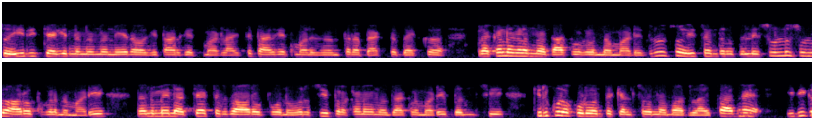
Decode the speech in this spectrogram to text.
ಸೊ ಈ ರೀತಿಯಾಗಿ ನನ್ನನ್ನು ನೇರವಾಗಿ ಟಾರ್ಗೆಟ್ ಮಾಡಲಾಯಿತು. ಟಾರ್ಗೆಟ್ ಮಾಡಿದ ನಂತರ ಬ್ಯಾಕ್ ಟು ಬ್ಯಾಕ್ ಪ್ರಕರಣಗಳನ್ನ, ದಾಖಲುಗಳನ್ನ ಮಾಡಿದ್ರು. ಸೊ ಈ ಸಂದರ್ಭದಲ್ಲಿ ಸುಳ್ಳು ಸುಳ್ಳು ಆರೋಪಗಳನ್ನ ಮಾಡಿ, ನನ್ನ ಮೇಲೆ ಅತ್ಯಾಚಾರದ ಆರೋಪವನ್ನು ಹೊರಿಸಿ, ಪ್ರಕರಣವನ್ನು ದಾಖಲು ಮಾಡಿ, ಬಂಧಿಸಿ, ಕಿರುಕುಳ ಕೊಡುವಂತ ಕೆಲಸವನ್ನ ಮಾಡಲಾಯ್ತು. ಆದ್ರೆ ಇದೀಗ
